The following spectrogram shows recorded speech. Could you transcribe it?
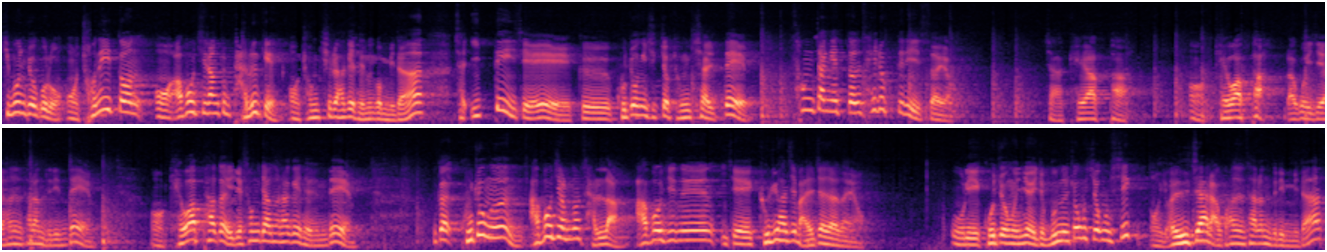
기본적으로 어, 전에 있던 어, 아버지랑 좀 다르게 어, 정치를 하게 되는 겁니다. 자, 이때 이제 그 고종이 직접 정치할 때 성장했던 세력들이 있어요. 자, 개화파, 어, 개화파라고 이제 하는 사람들인데, 어, 개화파가 이제 성장을 하게 되는데, 그러니까 고종은 아버지랑 좀 달라. 아버지는 이제 교류하지 말자잖아요. 우리 고종은요, 이제 문을 조금씩 조금씩 어, 열자라고 하는 사람들입니다.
